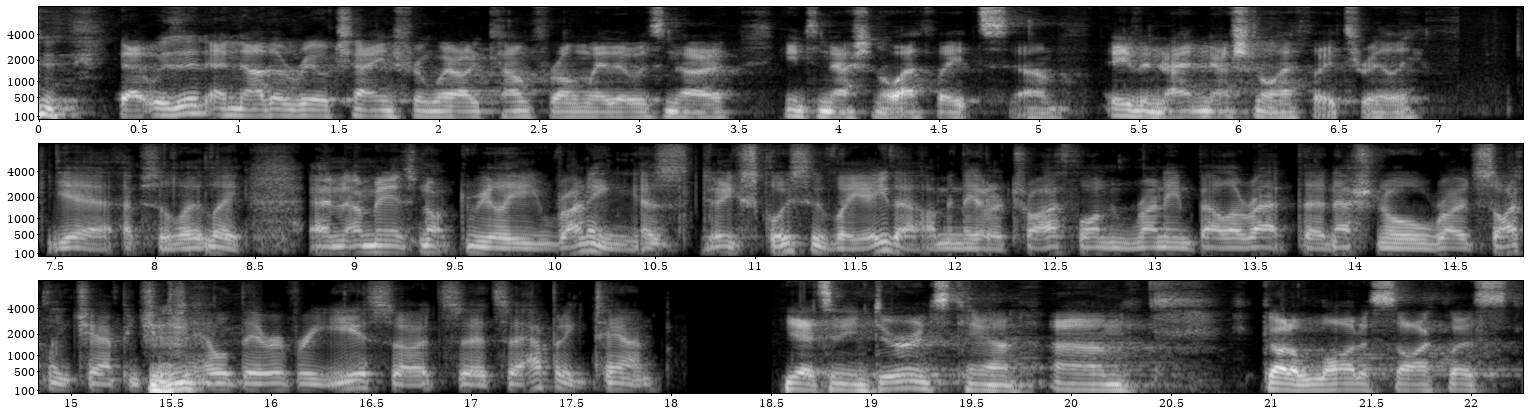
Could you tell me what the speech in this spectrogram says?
that was another real change from where I'd come from, where there was no international athletes, um, even national athletes, really. Yeah, absolutely. And I mean, it's not really running as exclusively either. I mean, they got a triathlon run in Ballarat. The National Road Cycling Championships mm-hmm. are held there every year, so it's it's a happening town. Yeah, it's an endurance town. Um, got a lot of cyclists.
